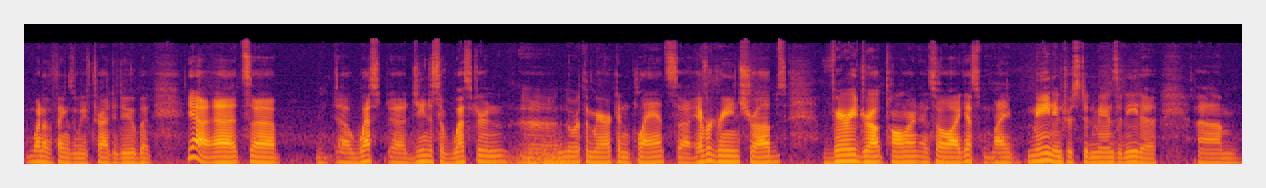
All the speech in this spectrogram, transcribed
one of the things that we've tried to do. But yeah, uh, it's a, a west uh, genus of Western uh, North American plants, uh, evergreen shrubs, very drought tolerant. And so I guess my main interest in Manzanita, um,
